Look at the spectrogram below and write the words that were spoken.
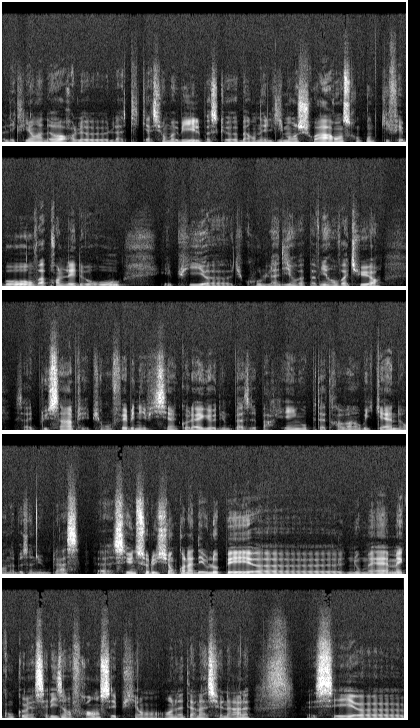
Les clients adorent l'application mobile parce que ben, on est le dimanche soir, on se rend compte qu'il fait beau, on va prendre les deux roues, et puis du coup le lundi on va pas venir en voiture, ça va être plus simple. Et puis on fait bénéficier un collègue d'une place de parking ou peut-être avant un week-end, on a besoin d'une place. Euh, c'est une solution qu'on a développée euh, nous-mêmes et qu'on commercialise en France et puis en, international. C'est, euh,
